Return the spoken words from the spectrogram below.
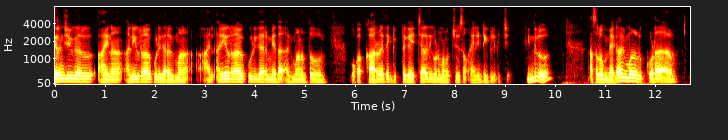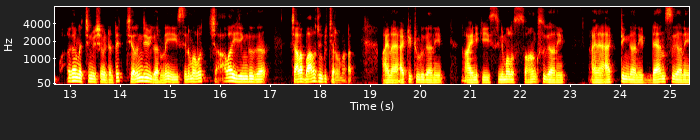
చిరంజీవి గారు ఆయన అనిల్ రావుపూడి గారి అభిమా అనిల్ రావుపూడి గారి మీద అభిమానంతో ఒక కారుని అయితే గిఫ్ట్గా ఇచ్చారు. అది కూడా మనం చూసాం. ఆయన ఇంటికి పిలిపించి. ఇందులో అసలు మెగా అభిమానులకు కూడా బాగా నచ్చిన విషయం ఏంటంటే చిరంజీవి గారిని ఈ సినిమాలో చాలా యంగ్గా చాలా బాగా చూపించారనమాట ఆయన యాటిట్యూడ్ కానీ ఆయనకి ఈ సినిమాలో సాంగ్స్ కానీ ఆయన యాక్టింగ్ కానీ డ్యాన్స్ కానీ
